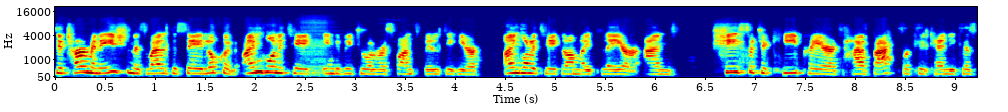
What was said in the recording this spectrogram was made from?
determination as well to say, look, I'm going to take individual responsibility here. I'm going to take on my player. And she's such a key player to have back for Kilkenny because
